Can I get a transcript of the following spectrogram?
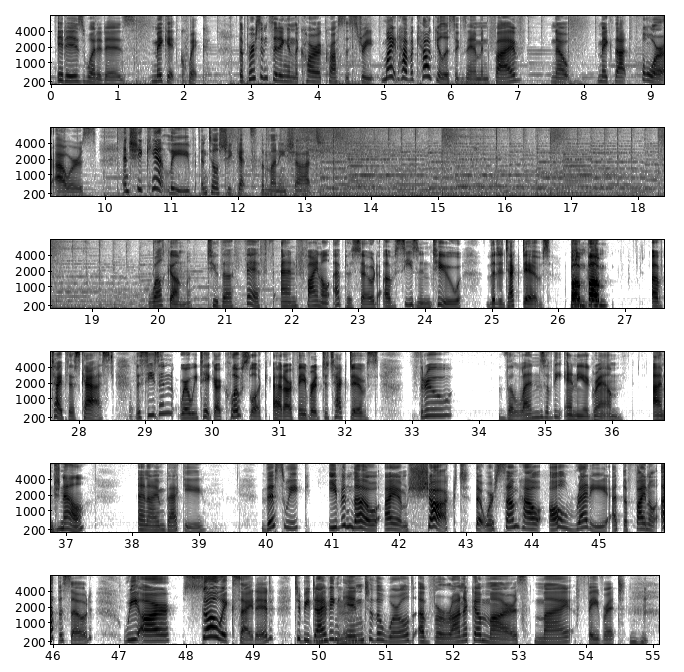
it is what it is. Make it quick. The person sitting in the car across the street might have a calculus exam in five. No, make that four hours. And she can't leave until she gets the money shot. Welcome to the fifth and final episode of season two, The Detectives. Bum bum. Of Type This Cast, the season where we take a close look at our favorite detectives through the lens of the Enneagram. I'm Janelle. And I'm Becky. This week, even though I am shocked that we're somehow already at the final episode, we are so excited to be diving Mhm. into the world of Veronica Mars, my favorite.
